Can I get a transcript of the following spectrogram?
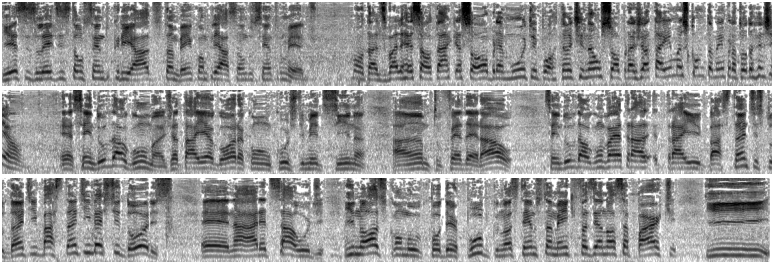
E esses leitos estão sendo criados também com ampliação do centro médico. Bom, Thales, vale ressaltar que essa obra é muito importante não só para Jataí, mas como também para toda a região. É, sem dúvida alguma. Jataí agora com o curso de medicina a âmbito federal, sem dúvida alguma vai atrair bastante estudante e bastante investidores é, na área de saúde. E nós, como poder público, nós temos também que fazer a nossa parte e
